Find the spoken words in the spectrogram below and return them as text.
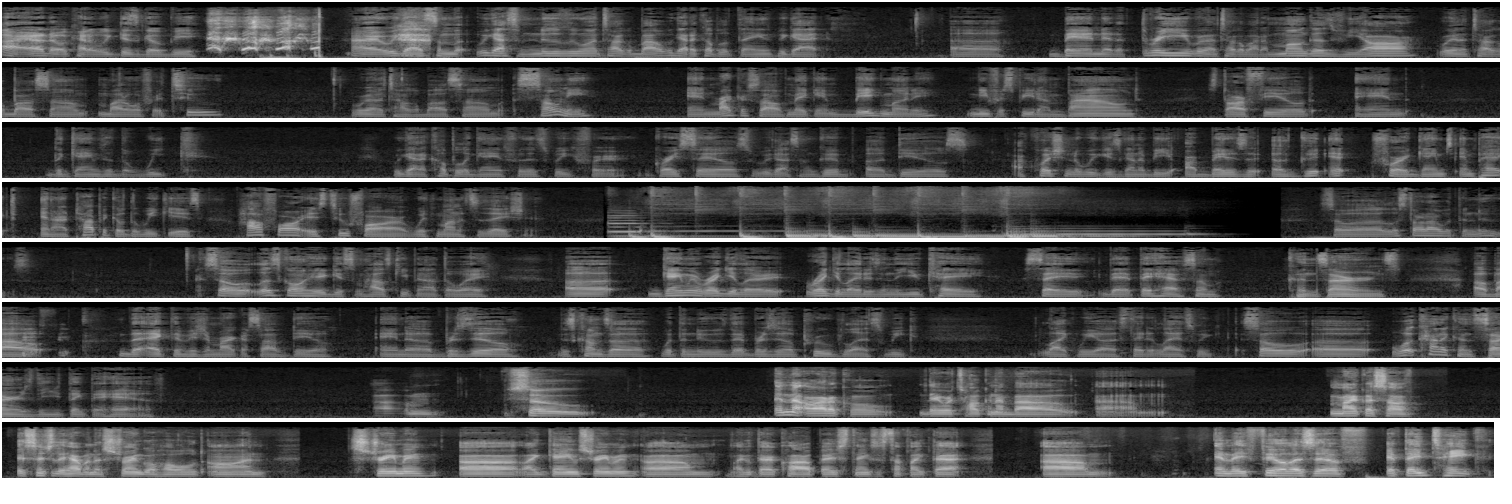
right, I don't know what kind of week this is gonna be. All right, we got some we got some news we want to talk about. We got a couple of things. We got uh Bayonetta three. We're gonna talk about Among Us VR. We're gonna talk about some Modern Warfare two. We're gonna talk about some Sony and Microsoft making big money. Need for Speed Unbound, Starfield, and the games of the week. We got a couple of games for this week for great sales. We got some good uh, deals. Our question of the week is going to be: Are betas a, good i- for a game's impact? And our topic of the week is: How far is too far with monetization? So uh, let's start out with the news. So let's go ahead and get some housekeeping out the way. Uh, gaming regular regulators in the UK say that they have some concerns about the Activision Microsoft deal, and uh, Brazil. This comes uh, with the news that Brazil approved last week like we uh, stated last week. So, uh, what kind of concerns do you think they have? Um, so in the article, they were talking about um, Microsoft essentially having a stranglehold on streaming, uh, like game streaming, um, like their cloud-based things and stuff like that. Um, and they feel as if if they take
